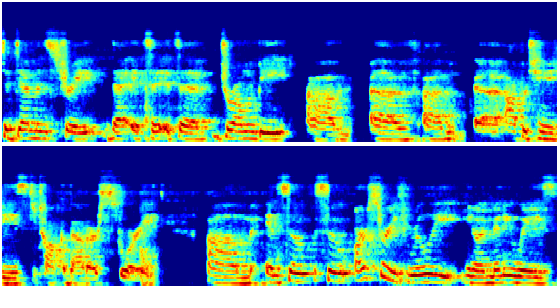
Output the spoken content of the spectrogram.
to demonstrate that it's a, it's a drumbeat um, of um, uh, opportunities to talk about our story. Um, and so, so our story is really, you know, in many ways,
